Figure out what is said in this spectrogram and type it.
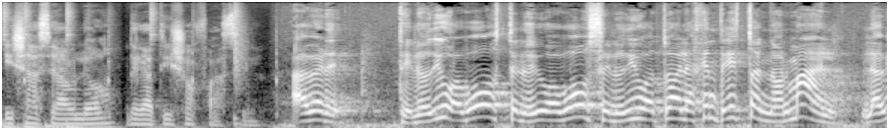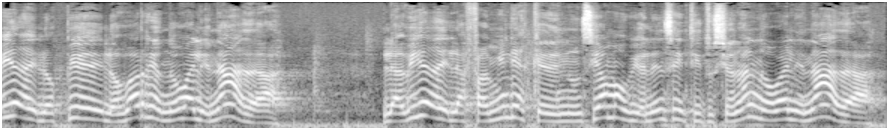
y ya se habló de gatillo fácil. A ver, te lo digo a vos, te lo digo a vos, se lo digo a toda la gente, esto es normal. La vida de los pibes de los barrios no vale nada. La vida de las familias que denunciamos violencia institucional no vale nada.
